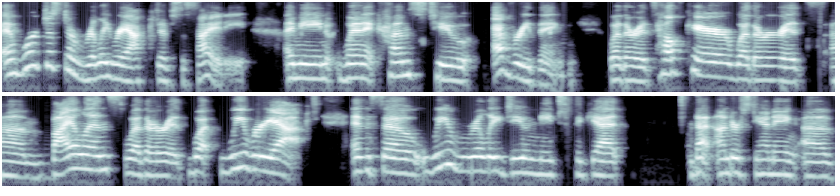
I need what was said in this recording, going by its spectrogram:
and we're just a really reactive society. I mean, when it comes to everything, whether it's healthcare, whether it's um, violence, whether it's what we react. And so we really do need to get that understanding of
